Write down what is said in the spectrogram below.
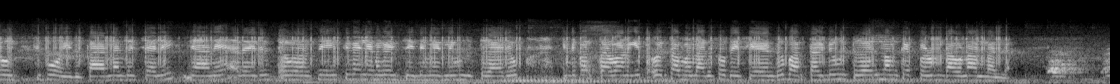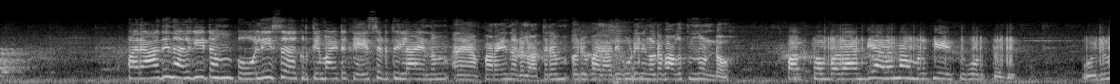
യോജിച്ച് പോയത്. കാരണം എന്താ വെച്ചാൽ ഞാൻ അതായത് സ്നേഹിച്ച് കല്യാണം കഴിച്ചതിന്റെ പേരിൽ വീട്ടുകാരും എന്റെ ഭർത്താവാണെങ്കിൽ ഒരു തമിഴ്നാട് സ്വദേശിയായതുകൊണ്ട് ഭർത്താവിന്റെ വീട്ടുകാരും നമുക്ക് എപ്പോഴും ഉണ്ടാവുന്ന ആളല്ല. പരാതി നൽകിയിട്ടും പോലീസ് കൃത്യമായിട്ട് കേസെടുത്തില്ല എന്നും പറയുന്നുണ്ടല്ലോ. അത്തരം ഒരു പരാതി കൂടി നിങ്ങളുടെ ഭാഗത്തുനിന്നുണ്ടോ? പത്തൊമ്പതാം തീയതിയാണ് നമ്മൾ കേസ് കൊടുത്തത്. ഒരു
